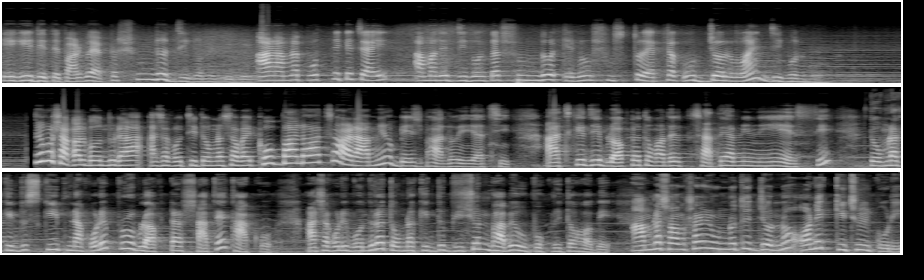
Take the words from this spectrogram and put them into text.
এগিয়ে যেতে পারব একটা সুন্দর জীবনের দিকে। আর আমরা প্রত্যেকে চাই আমাদের জীবনটা সুন্দর এবং সুস্থ একটা উজ্জ্বলময় জীবন হোক। শুভ সকাল, বন্ধুরা। আশা করছি তোমরা সবাই খুব ভালো আছো আর আমিও বেশ ভালোই আছি। আজকে যে ব্লগটা তোমাদের সাথে আমি নিয়ে এসেছি, তোমরা কিন্তু স্কিপ না করে পুরো ব্লগটার সাথে থাকো। আশা করি, বন্ধুরা, তোমরা কিন্তু ভীষণভাবে উপকৃত হবে। আমরা সংসারের উন্নতির জন্য অনেক কিছুই করি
